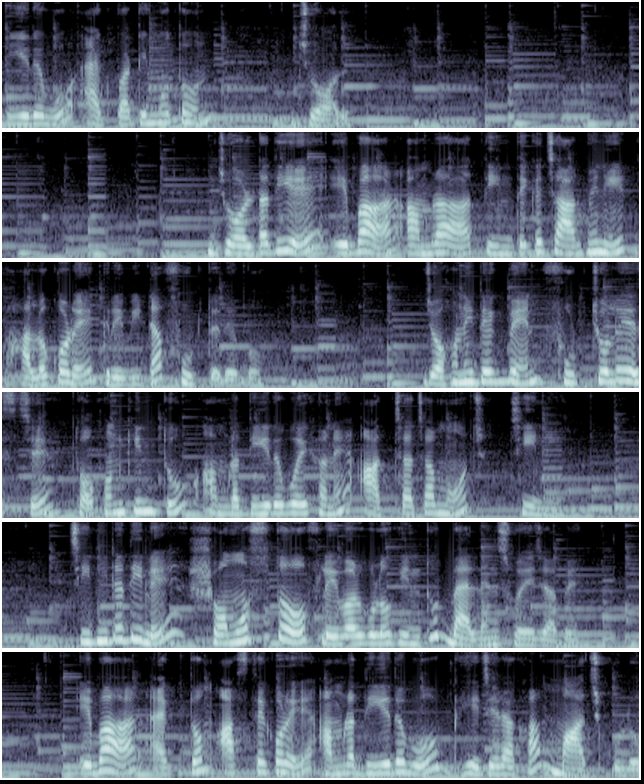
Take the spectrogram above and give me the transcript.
দিয়ে দেব এক বাটি মতন জল। জলটা দিয়ে এবার আমরা তিন থেকে চার মিনিট ভালো করে গ্রেভিটা ফুটতে দেব। যখনই দেখবেন ফুট চলে এসছে, তখন কিন্তু আমরা দিয়ে দেবো এখানে আধ চা চামচ চিনি। চিনিটা দিলে সমস্ত ফ্লেভারগুলো কিন্তু ব্যালেন্স হয়ে যাবে। এবার একদম আস্তে করে আমরা দিয়ে দেব ভেজে রাখা মাছগুলো।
